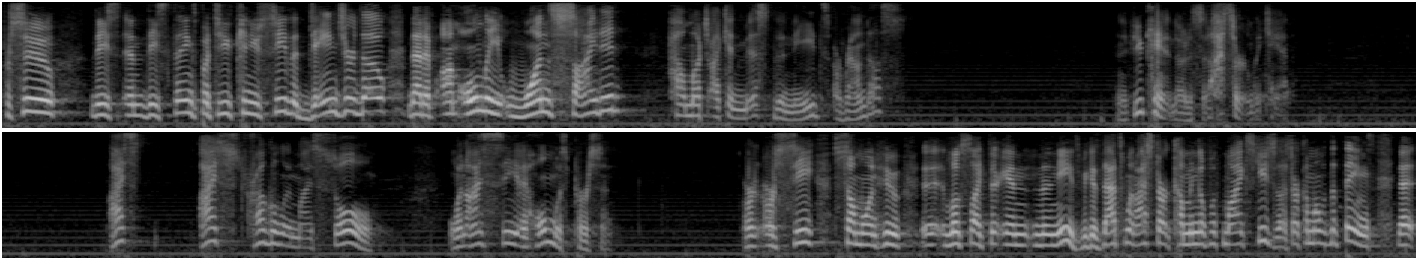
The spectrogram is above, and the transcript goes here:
pursue these, and these things. But you, can you see the danger, though, that if I'm only one sided, how much I can miss the needs around us? And if you can't notice it, I certainly can. I, I struggle in my soul when I see a homeless person or, or see someone who uh, looks like they're in the needs because that's when I start coming up with my excuses. I start coming up with the things that,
